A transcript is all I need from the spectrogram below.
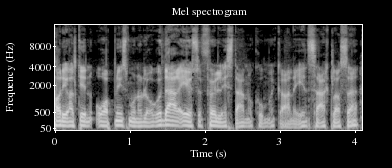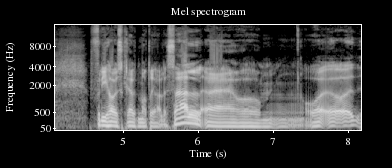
har, de alltid en åpningsmonolog, og der er jo selvfølgelig standup-komikerne i en særklasse, for de har jo skrevet materialet selv, og, og, og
